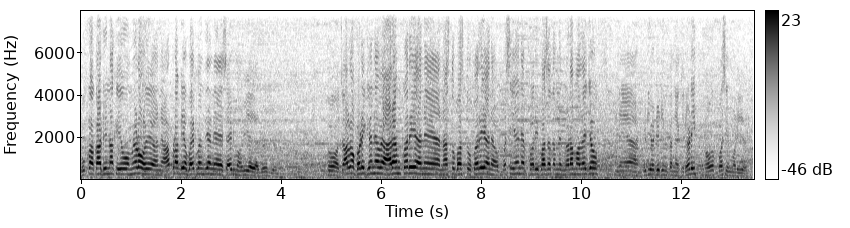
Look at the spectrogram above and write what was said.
ભૂકા કાઢી નાખી એવો મેળો છે અને આપણા બે ભાઈબંધ છે ને સાઈડમાં વિયા જોજો. તો ચાલો ઘડીક એને હવે આરામ કરી અને નાસ્તો બાસ્તો કરી અને પછી એને ફરી પાછા તમને મેળામાં લઈ જાઉં અને વીડિયો એડિટિંગ કરી નાખી. રેડી હવે પછી મળીએ.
